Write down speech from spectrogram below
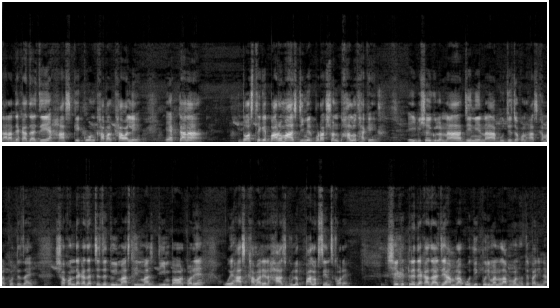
তারা দেখা যায় যে হাঁসকে কোন খাবার খাওয়ালে একটানা দশ থেকে বারো মাস ডিমের প্রোডাকশন ভালো থাকে। এই বিষয়গুলো না জেনে, না বুঝে যখন হাঁস খামার করতে যায়, তখন দেখা যাচ্ছে যে দুই মাস, তিন মাস ডিম পাওয়ার পরে ওই হাঁস খামারের হাঁসগুলো পালক চেঞ্জ করে। সেক্ষেত্রে দেখা যায় যে আমরা অধিক পরিমাণ লাভবান হতে পারি না।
